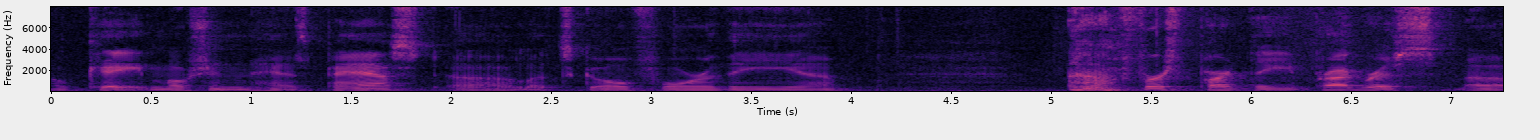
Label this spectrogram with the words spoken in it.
Okay, motion has passed. Uh, let's go for the, uh, first part, the progress, uh,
